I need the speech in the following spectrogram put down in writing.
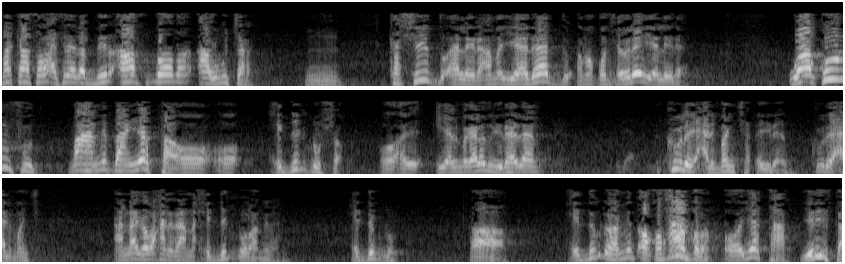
markaasa waxaa is leedaa bir af badan aa lagu jaray. Kashiido aa la yidhaha ama yaadaado ama qodxooley aa la yidhaha waa qunfud maahan midaan yarta oo oo xidig dhusha oo ay ciyaal magaaladu yidhaahdaan kuley calibanjar ay yidhahdaan kuley calibanjar annaga waxaan idhahnaa xidig dhulaan idhahna xidig dhul. Xidig dhul mid oo qodxaa badan oo yartaa yariista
